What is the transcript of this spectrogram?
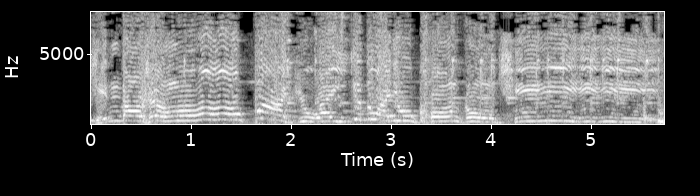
金刀圣母。空中起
